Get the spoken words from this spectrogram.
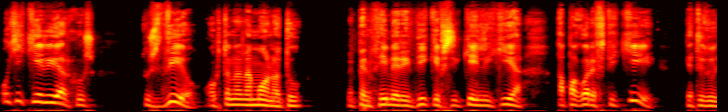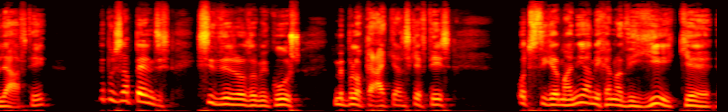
Όχι κυρίαρχους, τους δύο, όχι τον ένα μόνο του, με πενθήμερη δίκευση και ηλικία απαγορευτική για τη δουλειά αυτή. Δεν μπορείς να παίρνεις σιδηροδρομικούς με μπλοκάκια, αν σκεφτείς ότι στη Γερμανία μηχανοδηγοί και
